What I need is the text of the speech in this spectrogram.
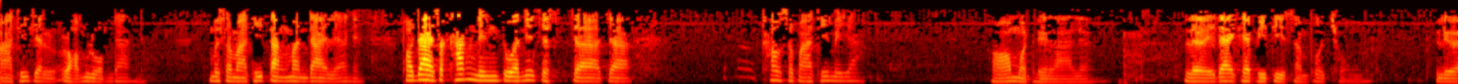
มาธิจะหลอมรวมได้ เมื่อสมาธิตั้งมั่นได้แล้วเนี่ย พอได้สักครั้งหนึ่งตัวนี้จะจะจะ เข้าสมาธิไม่ยากอ๋อหมดเวลาแล้ว เลยได้แค่ปีติสัมโพชงเหลือ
